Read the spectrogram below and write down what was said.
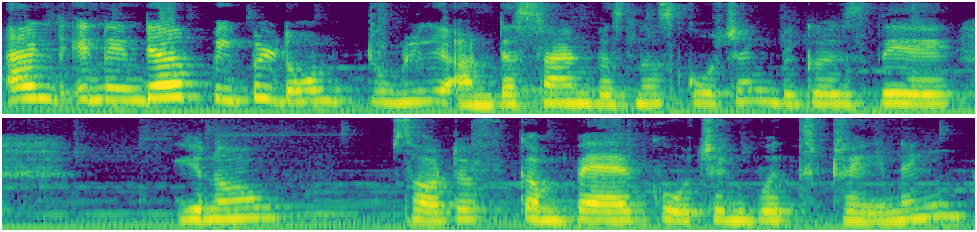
And in India, people don't truly understand business coaching because they, you know, sort of compare coaching with training.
